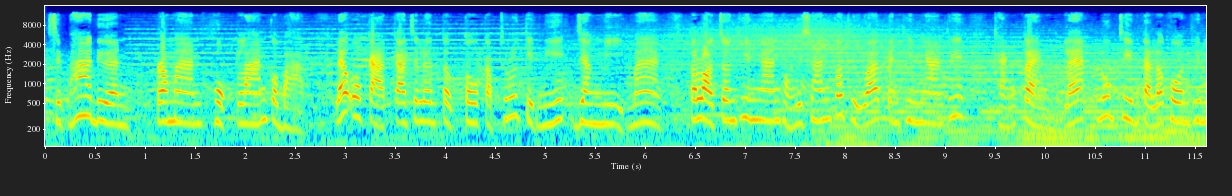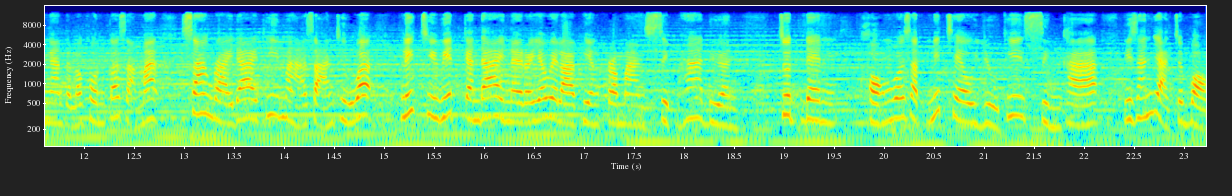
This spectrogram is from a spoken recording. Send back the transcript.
15 เดือนประมาณ 6 ล้านกว่าบาท และโอกาสการเจริญเติบโตกับธุรกิจนี้ยังมีอีกมาก ตลอดจนทีมงานของดิฉัน ก็ถือว่าเป็นทีมงานที่แข็งแกร่ง และลูกทีมแต่ละคนทีมงานแต่ละคนก็สามารถสร้างรายได้ที่มหาศาลถือว่าพลิกชีวิตกันได้ในระยะเวลาเพียงประมาณ 15 เดือน จุดเด่นของบริษัทมิเชลอยู่ที่สินค้า ดิฉันอยากจะบอก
